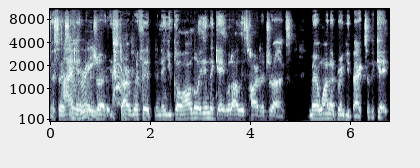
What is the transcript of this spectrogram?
It says I agree. drug. You start with it, and then you go all the way in the gate with all these harder drugs. Marijuana bring you back to the gate.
